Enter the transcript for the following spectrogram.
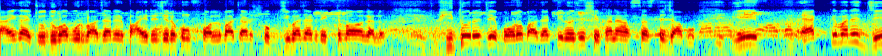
জায়গায় যদুবাবুর বাজারের বাইরে যেরকম ফল বাজার, সবজি বাজার দেখতে পাওয়া গেল, ভিতরে যে বড় বাজারটি রয়েছে সেখানে আস্তে আস্তে যাব। এ একেবারে যে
